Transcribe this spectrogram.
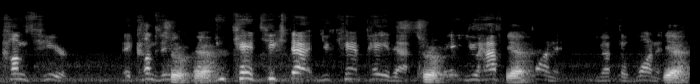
comes here. It comes in true, your yeah. You can't teach that. You can't pay that. It's true. You have to yeah. want it. You have to want it. Yeah.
